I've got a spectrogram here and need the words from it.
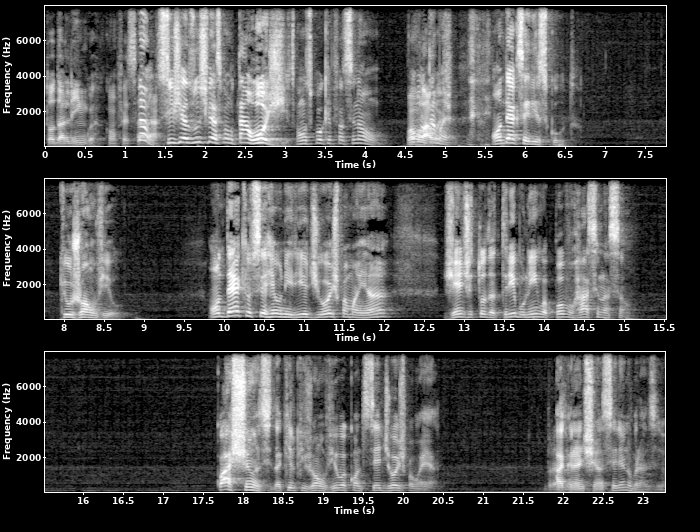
toda língua confessará. Não, se Jesus tivesse voltar hoje, vamos supor que ele falasse assim, não, vamos lá hoje. Onde é que seria esse culto? Que o João viu. Onde é que você reuniria de hoje para amanhã gente de toda tribo, língua, povo, raça e nação? Qual a chance daquilo que João viu acontecer de hoje para amanhã? Brasil. A grande chance seria no Brasil.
